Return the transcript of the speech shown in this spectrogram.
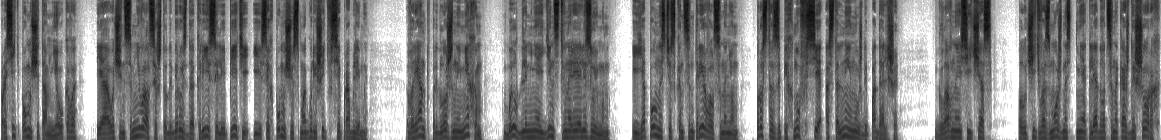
Просить помощи там не у кого — я очень сомневался, что доберусь до Крис или Пети и с их помощью смогу решить все проблемы. Вариант, предложенный мехом, был для меня единственно реализуемым, и я полностью сконцентрировался на нем, просто запихнув все остальные нужды подальше. Главное сейчас — получить возможность не оглядываться на каждый шорох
